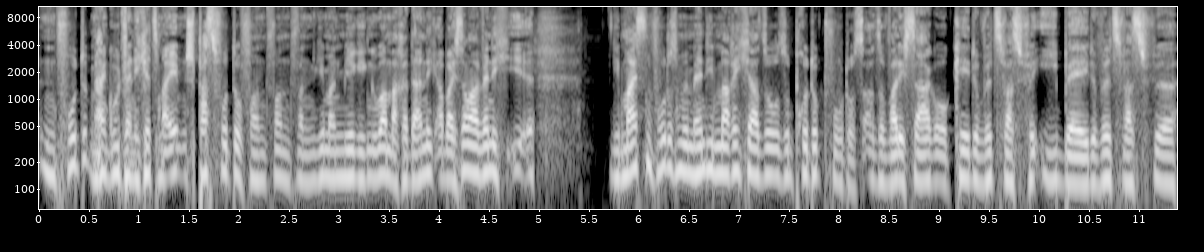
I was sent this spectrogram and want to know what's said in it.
ein Foto, na gut, wenn ich jetzt mal eben ein Spaßfoto von, von, von jemandem mir gegenüber mache, dann nicht, aber ich sag mal, wenn ich, äh, die meisten Fotos mit dem Handy mache ich ja so, so Produktfotos. Also weil ich sage, okay, du willst was für Ebay, du willst was für,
